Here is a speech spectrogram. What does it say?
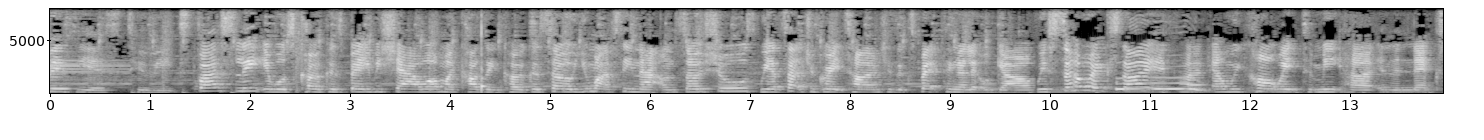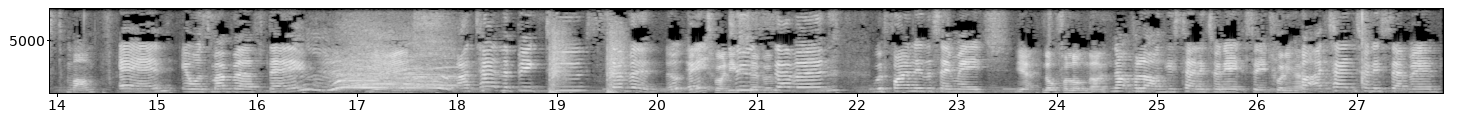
busiest two weeks. Firstly, it was Coca's baby shower, my cousin Coca. So you might have seen that on socials. We had such a great time. She's expecting a little girl. We're so excited for her and we can't wait to meet her in the next month. And it was my birthday. Yes. I turned the big two seven. Oh, eight, 27. two seven. We're finally the same age. Yeah, not for long though. Not for long, he's turning 28 soon. 28. But I turned 27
